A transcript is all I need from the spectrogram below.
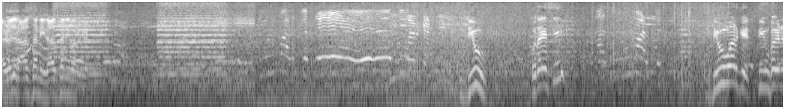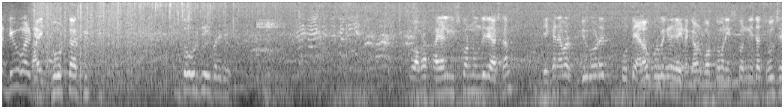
এটা হচ্ছে রাজধানী রাজধানী মার্কেট ডিউ কোথায় এসছি ডিউ মার্কেট ডিউ মার্কেট ডিউ মার্কেট দৌড় দিয়ে এবারে দেখ তো আমরা ফাইনালি ইস্কন মন্দিরে আসলাম। এখানে আবার ভিডিও করে করতে অ্যালাউ করবে কিনা জানি না, কারণ বর্তমানে ইস্কন নিয়ে যা চলছে,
